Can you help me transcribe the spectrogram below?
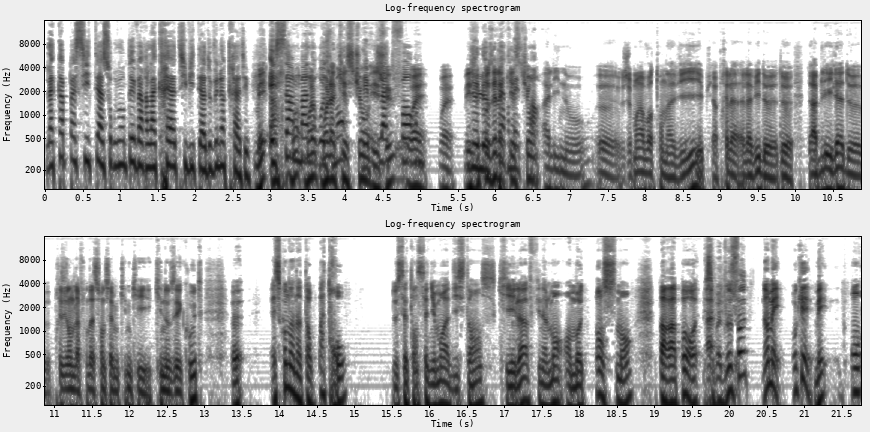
la capacité à s'orienter vers la créativité, à devenir créatif. Mais et ah, ça, moi, malheureusement, moi, la question, les je, ouais, ouais. Mais je poser la question pas. à Lino. Euh, J'aimerais avoir ton avis et puis après la- l'avis de, de, de de président de la Fondation Samkin qui, qui nous écoute. Euh, Est-ce qu'on n'en attend pas trop de cet enseignement à distance qui est là finalement en mode pansement par rapport. C'est pas de notre faute. Non mais ok, mais on,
